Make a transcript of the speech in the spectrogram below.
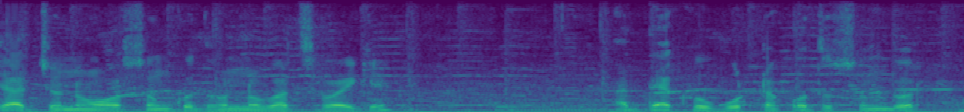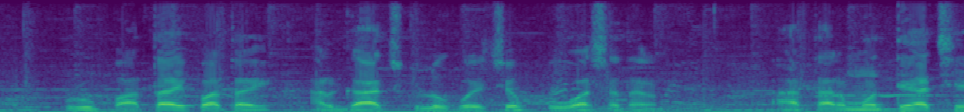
যার জন্য অসংখ্য ধন্যবাদ সবাইকে। আর দেখো উপরটা কত সুন্দর, পুরো পাতায় পাতায়, আর গাছগুলো করেছে খুব অসাধারণ। আর তার মধ্যে আছে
